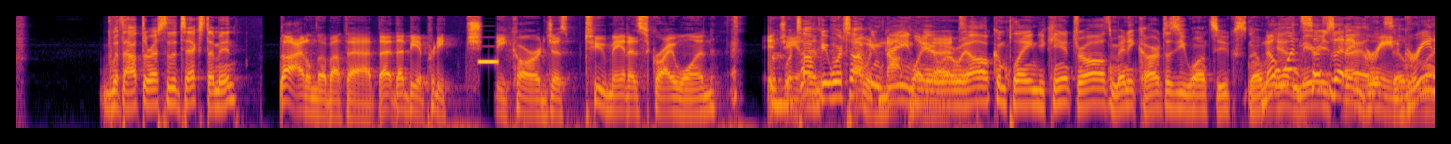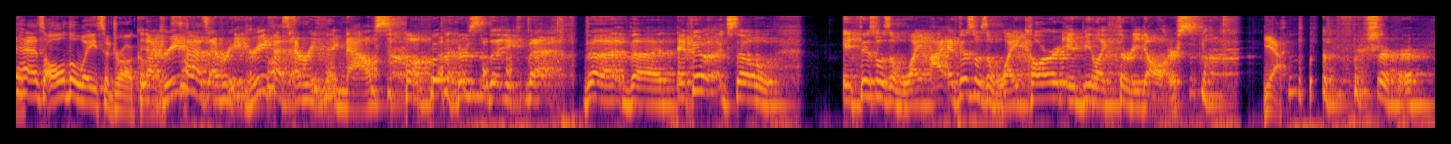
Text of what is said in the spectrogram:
without the rest of the text, I'm in. I don't know about that. That that'd be a pretty shitty card. Just two mana, scry one. We're talking, we're talking green here, that. where we all complain you can't draw as many cards as you want to because No has one Miri's says that in green. Green Light. has all the ways to draw cards. Yeah, green has every green has everything now. So there's the that the the if it so if this was a white I, if this was a white card, it'd be like thirty dollars Yeah. for sure.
